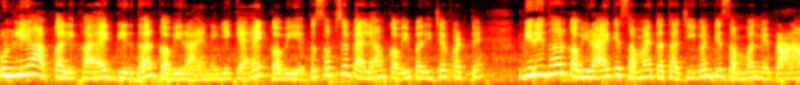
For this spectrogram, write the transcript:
कुंडलियाँ आपका लिखा है गिरधर कवि राय ने ये क्या है? कवि है। तो सबसे पहले हम कवि परिचय पढ़ते हैं। गिरिधर कविराय के समय तथा जीवन के संबंध में प्राणा,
